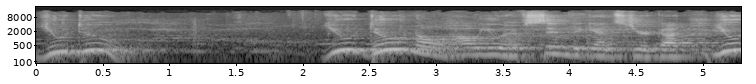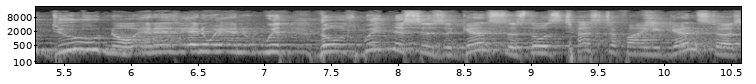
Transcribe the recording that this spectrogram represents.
you do. You do know how you have sinned against your God. You do know. And, and with those witnesses against us, those testifying against us,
